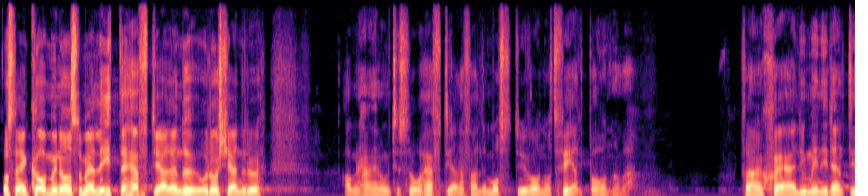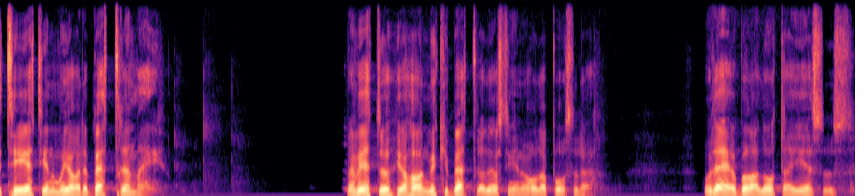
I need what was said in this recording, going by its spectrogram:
Och sen kommer någon som är lite häftigare än du och då känner du, ja men han är nog inte så häftig i alla fall, det måste ju vara något fel på honom. Va? För han stjäl ju min identitet genom att göra det bättre än mig. Men vet du, jag har en mycket bättre lösning än att hålla på sådär. Och det är att bara låta Jesus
